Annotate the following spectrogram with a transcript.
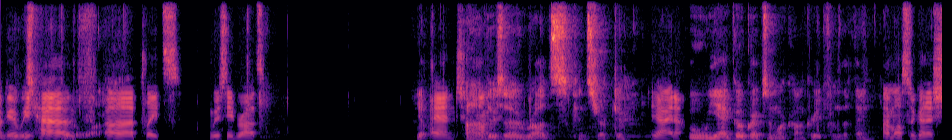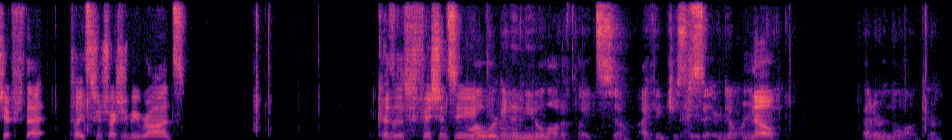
Okay, we have hurt a lot. uh, plates. We just need rods. Yep. And Uh, there's a rods constructor. yeah, I know. Oh yeah, go grab some more concrete from the thing. I'm also gonna shift that plates constructor to be rods. Because Okay. efficiency. Well, we're gonna need a lot of plates, so I think just leave it. Don't worry. no. Better in the long term.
